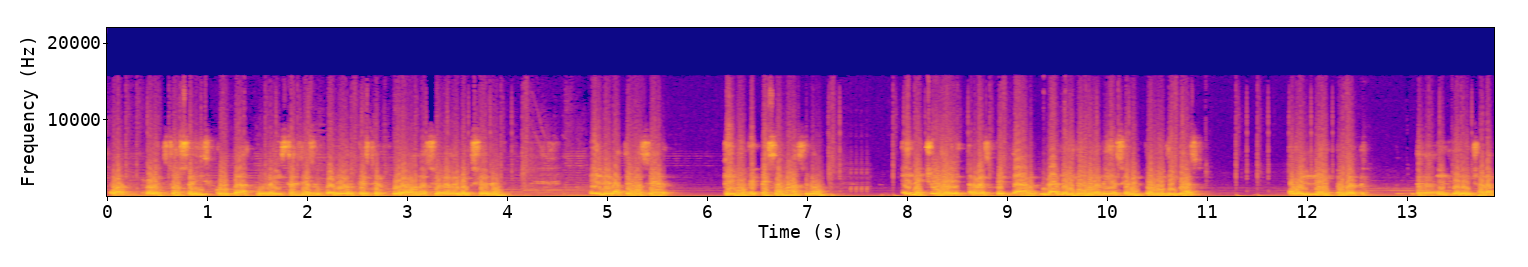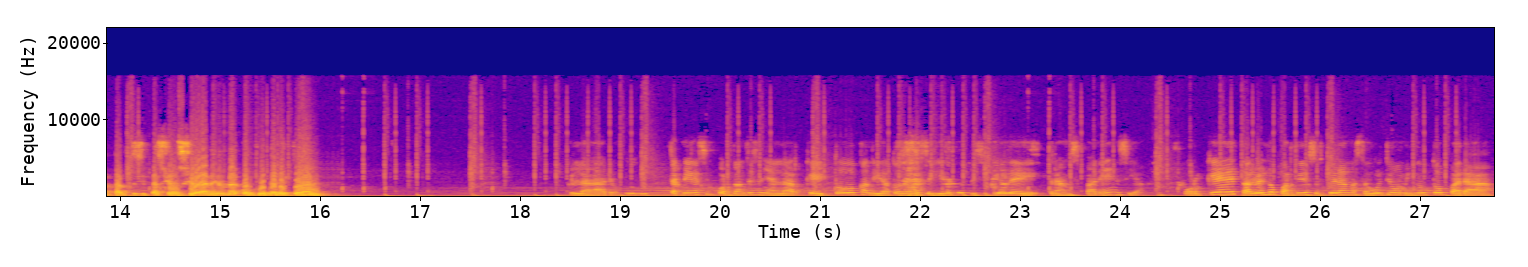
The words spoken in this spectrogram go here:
cuando esto se discuta en la instancia superior, que es el Jurado Nacional de Elecciones, el debate va a ser qué es lo que pesa más, ¿no? El hecho de respetar la ley de organizaciones políticas o el hecho derecho a la participación ciudadana en una contienda electoral. Claro. También es importante señalar que todo candidato debe seguir este principio de transparencia. ¿Por qué tal vez los partidos esperan hasta último minuto para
